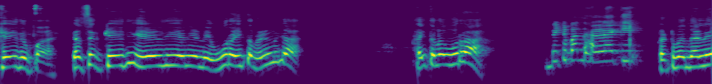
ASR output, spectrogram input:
ಕೇಳಿದಪ್ಪ ಹೆಸರು ಕೇಳಿದಿ ಹೇಳ್ದಿ ಏನೇನು ಊರ ಐತಲ್ಲ ನಿನಗ? ಐತಲ್ಲ ಊರ? ಬಿಟ್ಟು ಬಂದ್ ಹಳ್ಳಾಕಿ ಬಂದ ಬಂದಳ್ಳಿ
